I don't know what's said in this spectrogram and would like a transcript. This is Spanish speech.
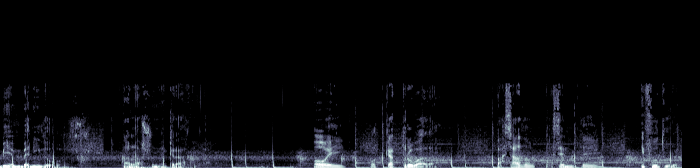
Bienvenidos a la Sunecracia. Hoy, podcast Trubada. Pasado, presente y futuro.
